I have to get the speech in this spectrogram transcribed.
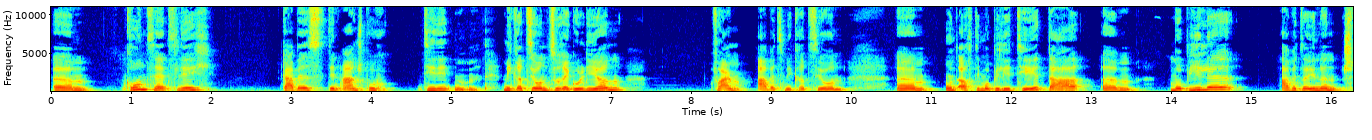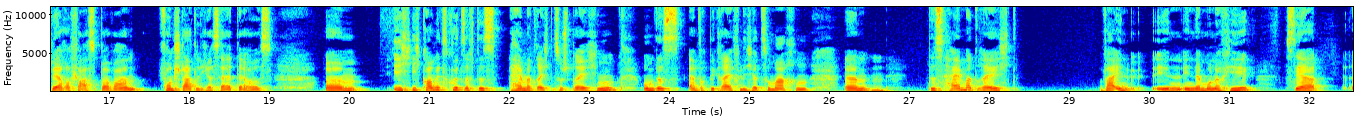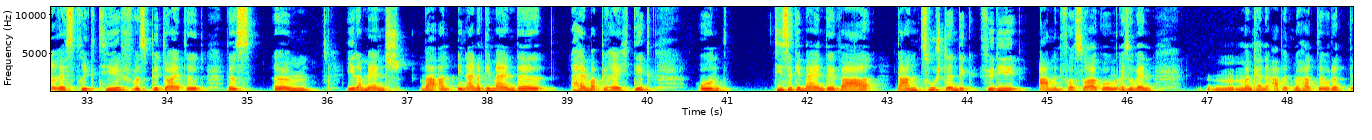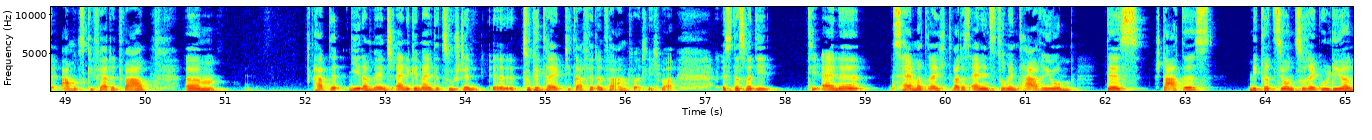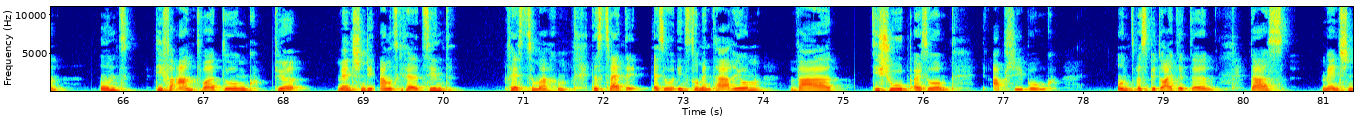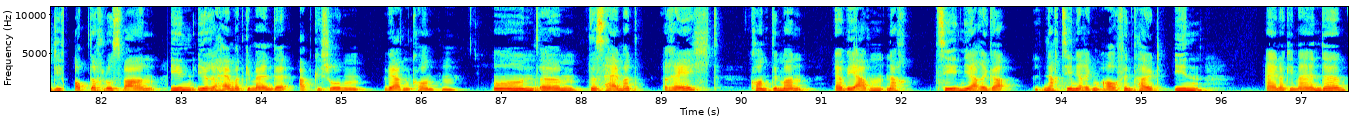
Ähm, grundsätzlich gab es den Anspruch, die Migration zu regulieren, vor allem Arbeitsmigration ähm, und auch die Mobilität, da ähm, mobile ArbeiterInnen schwerer fassbar waren von staatlicher Seite aus. Ähm, ich, ich komme jetzt kurz auf das Heimatrecht zu sprechen, um das einfach begreiflicher zu machen. Ähm, Mhm. Das Heimatrecht war in, in, in der Monarchie sehr restriktiv, was bedeutet, dass ähm, jeder Mensch war an, in einer Gemeinde heimatberechtigt und diese Gemeinde war dann zuständig für die Armenversorgung. Also wenn man keine Arbeit mehr hatte oder der armutsgefährdet war, ähm, hatte jeder Mensch eine Gemeinde zuständ, äh, zugeteilt, die dafür dann verantwortlich war. Also das war die, die eine, das Heimatrecht war das eine Instrumentarium des Staates, Migration zu regulieren und die Verantwortung für Menschen, die armutsgefährdet sind, festzumachen. Das zweite, also Instrumentarium, war die Schub, also Abschiebung. Und was bedeutete, dass Menschen, die obdachlos waren, in ihre Heimatgemeinde abgeschoben werden konnten. Und ähm, das Heimatrecht konnte man erwerben nach zehnjähriger, nach zehnjährigem Aufenthalt in einer Gemeinde,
